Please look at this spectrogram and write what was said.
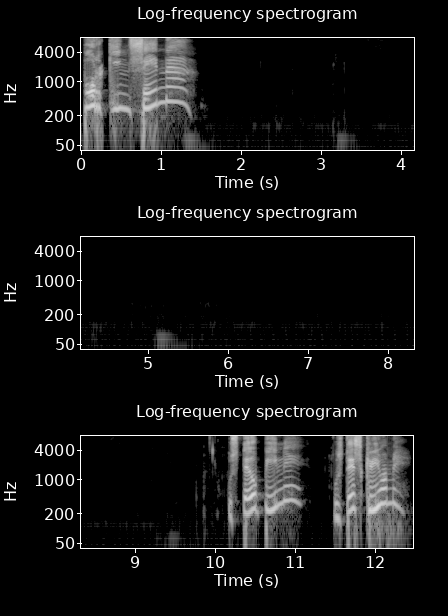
por quincena. Usted opine. Usted escríbame.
